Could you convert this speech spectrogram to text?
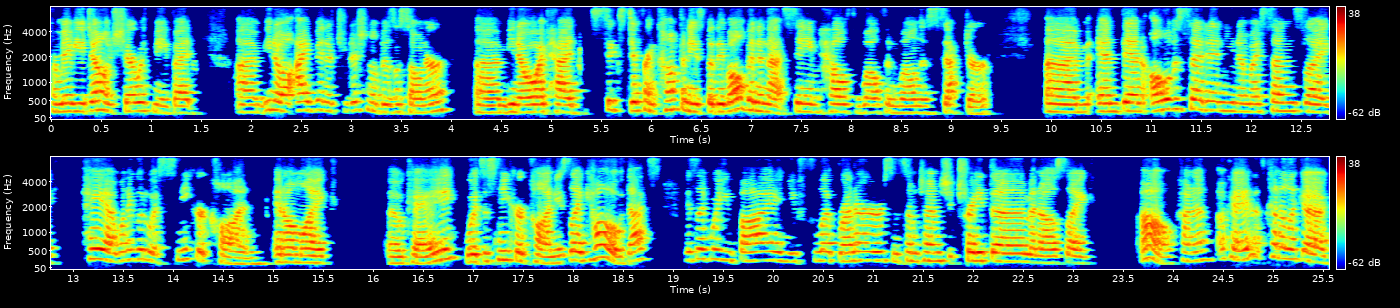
or maybe you don't. Share with me, but um, you know, I've been a traditional business owner um, you know, I've had six different companies, but they've all been in that same health, wealth, and wellness sector. Um, and then all of a sudden, you know, my son's like, Hey, I want to go to a sneaker con. And I'm like, Okay, what's a sneaker con? He's like, Oh, that's it's like where you buy and you flip runners and sometimes you trade them. And I was like, Oh, kind of okay, that's kind of like a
